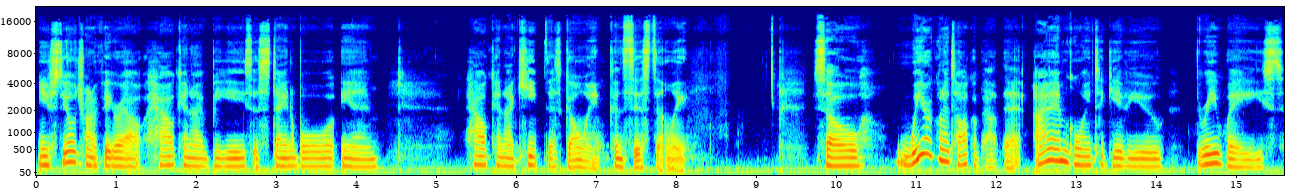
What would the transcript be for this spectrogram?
you're still trying to figure out how can I be sustainable in how can I keep this going consistently? So, we are going to talk about that. I am going to give you three ways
